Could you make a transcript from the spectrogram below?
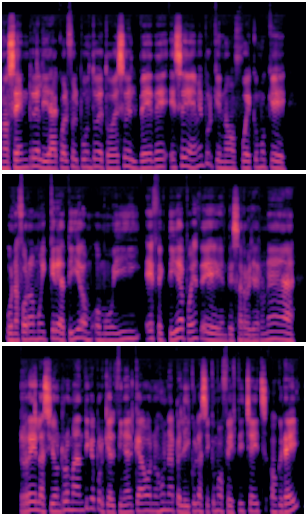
no sé en realidad cuál fue el punto de todo eso del BDSM porque no fue como que una forma muy creativa o muy efectiva pues de desarrollar una relación romántica, porque al fin y al cabo no es una película así como Fifty Shades of Grey.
